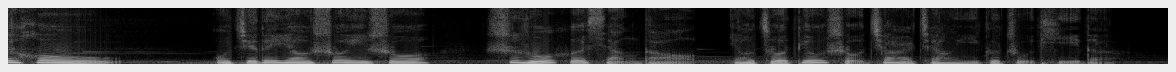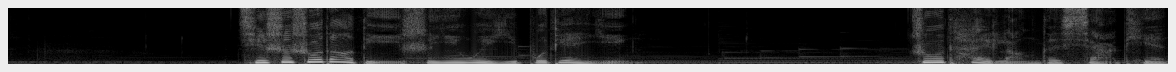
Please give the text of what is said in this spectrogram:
最后，我觉得要说一说是如何想到要做丢手绢这样一个主题的。其实说到底，是因为一部电影《猪太郎的夏天》，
